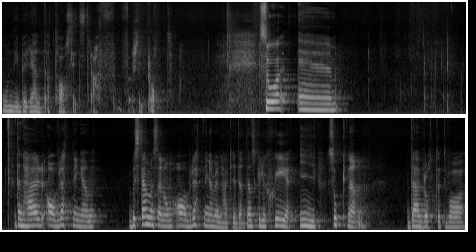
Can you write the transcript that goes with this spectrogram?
hon är beredd att ta sitt straff för sitt brott. Så eh, den här avrättningen, bestämmelsen om avrättningar vid den här tiden, den skulle ske i socknen där brottet var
